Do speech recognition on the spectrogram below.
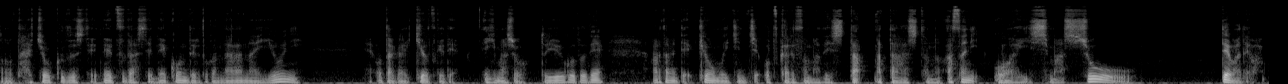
あの体調を崩して熱出して寝込んでるとかならないようにお互い気をつけていきましょう。ということで改めて今日も一日お疲れ様でした。また明日の朝にお会いしましょう。ではでは。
